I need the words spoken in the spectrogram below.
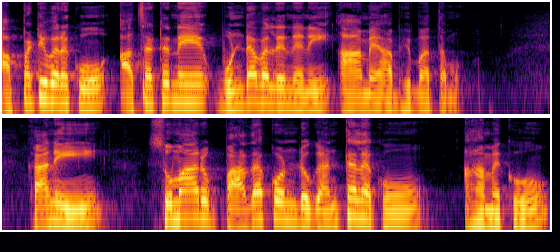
అప్పటి వరకు అచటనే ఉండవలెనని ఆమె అభిమతము. కానీ సుమారు పదకొండు గంటలకు ఆమెకు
